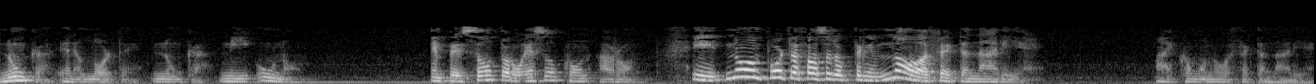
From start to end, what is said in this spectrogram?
Nunca en el norte, nunca, ni uno. Empezó todo eso con Aarón. Y no importa falsa doctrina, no afecta a nadie. Ay, ¿cómo no afecta a nadie?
